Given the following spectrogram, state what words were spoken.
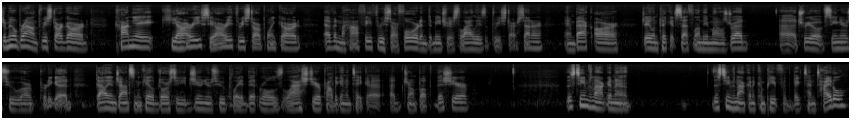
Jameel Brown, three star guard. Kanye Chiari, Ciari, three star point guard. Evan Mahaffey, three star forward. And Demetrius Lilley is a three star center. And back are Jalen Pickett, Seth Lundy, Myles Dread, a trio of seniors who are pretty good. Dallion Johnson and Caleb Dorsey, juniors who played bit roles last year, probably going to take a, a jump up this year this team's not gonna this team's not going to compete for the Big Ten title.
